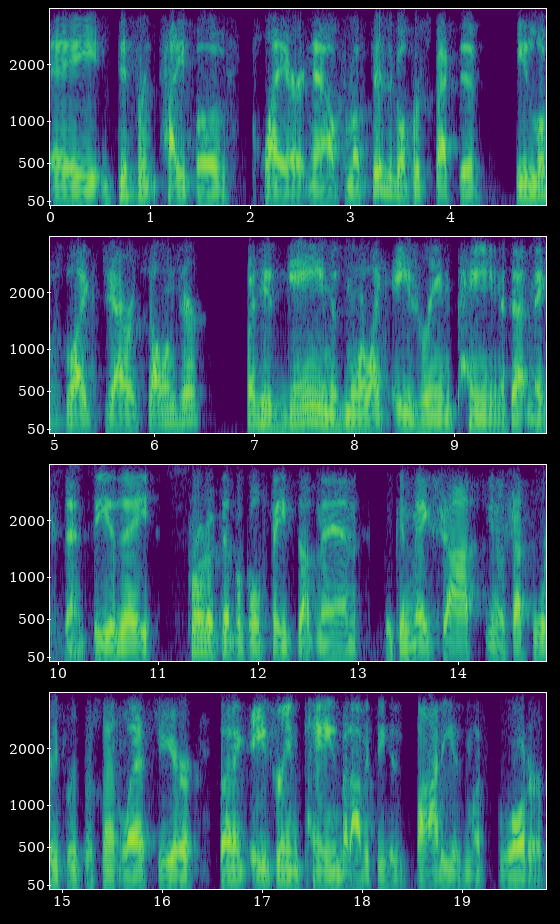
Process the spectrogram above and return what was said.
a different type of player. Now, from a physical perspective, he looks like Jared Sullinger, but his game is more like Adreian Payne, if that makes sense. He is a prototypical face-up man who can make shots. You know, shot 43% last year. So I think Adreian Payne, but obviously his body is much broader.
